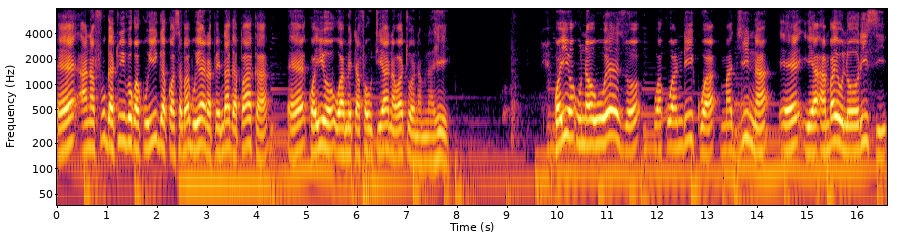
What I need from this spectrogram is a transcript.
Eh, anafuga tu hivyo kwa kuiga, kwa sababu yeye anapendaga paka eh. Kwa hiyo wametofautiana watu wa namna hii. Kwa hiyo una uwezo wa kuandikwa majina eh, ya ambayo uliorisi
